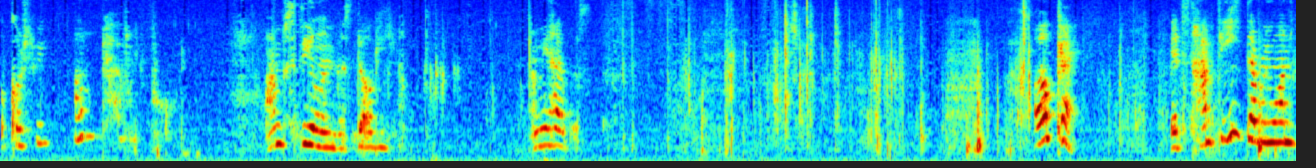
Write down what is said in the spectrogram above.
of course we, I don't have any food. I'm stealing this doggy. Let me have this. Okay. It's time to eat, everyone.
